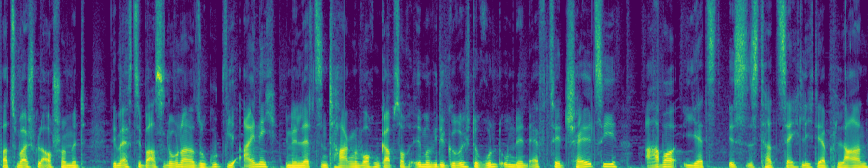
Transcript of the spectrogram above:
war zum Beispiel auch schon mit dem FC Barcelona so gut wie einig. In den letzten Tagen und Wochen gab es auch immer wieder Gerüchte rund um den FC Chelsea. Aber jetzt ist es tatsächlich der Plan,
